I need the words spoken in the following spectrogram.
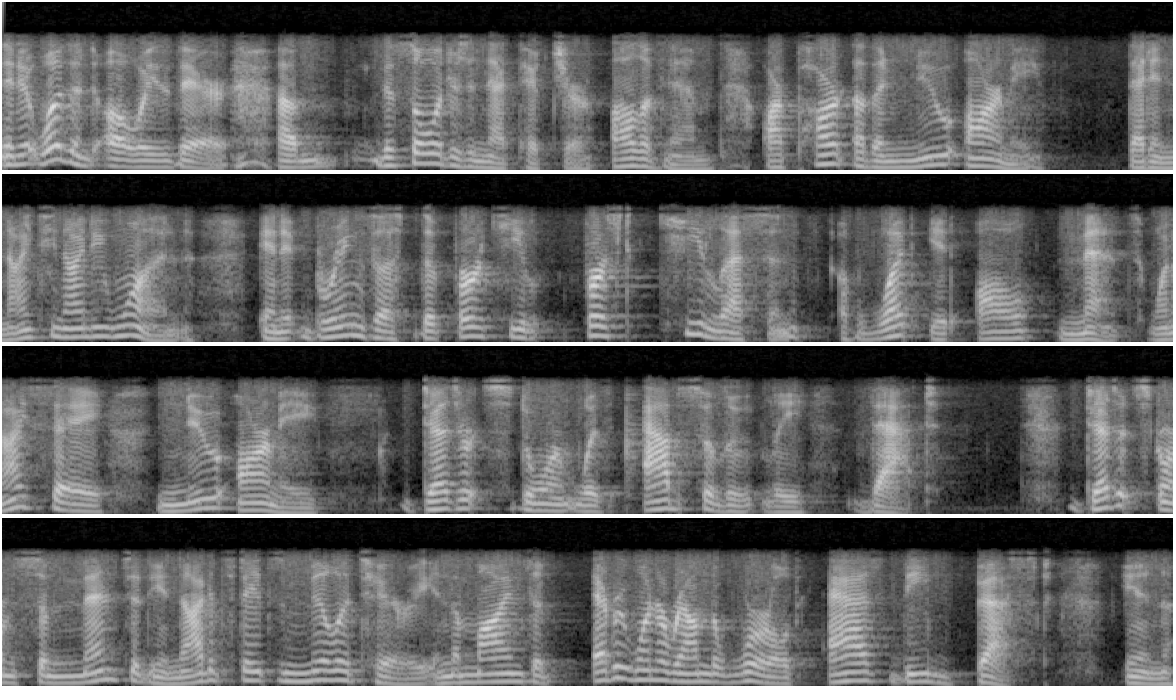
And it wasn't always there. Um, the soldiers in that picture, all of them, are part of a new army that in 1991, and it brings us the first key lesson of what it all meant. When I say new army, Desert Storm was absolutely that. Desert Storm cemented the United States military in the minds of everyone around the world as the best in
